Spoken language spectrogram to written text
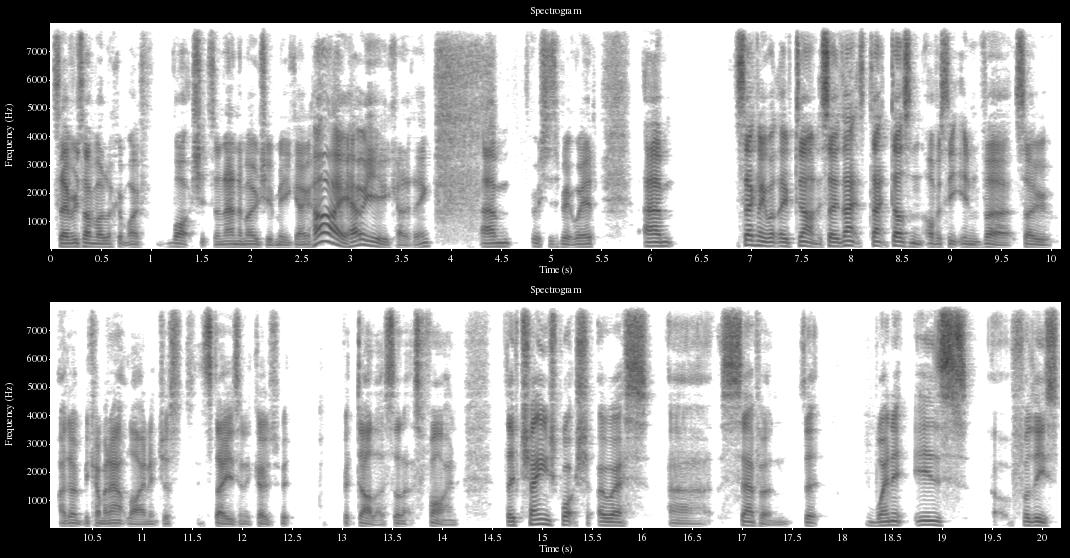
So every time I look at my watch, it's an emoji of me going, "Hi, how are you?" kind of thing, um, which is a bit weird. Um, secondly, what they've done, so that that doesn't obviously invert, so I don't become an outline. It just it stays and it goes a bit bit duller, so that's fine. They've changed Watch OS uh, seven that when it is uh, for these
